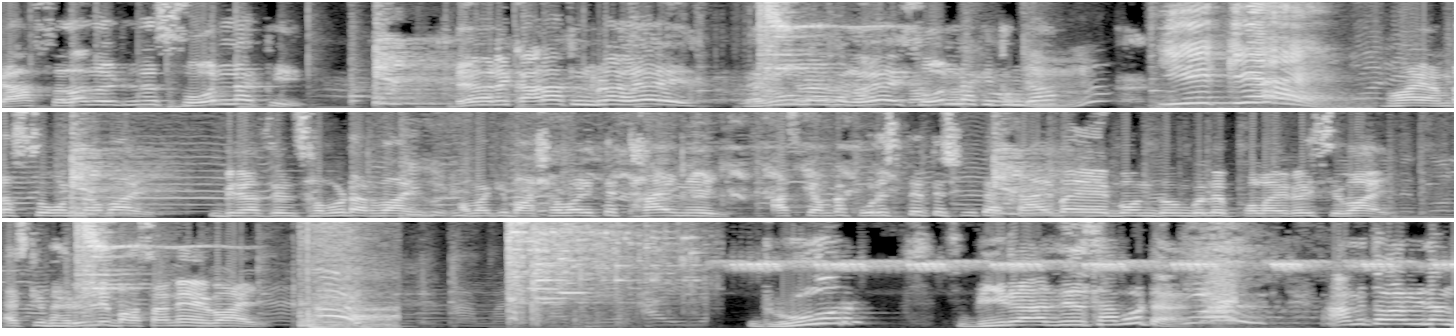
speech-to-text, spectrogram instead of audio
গাছ চালানো এটা সোন নাকি? এ আরে কারা তোমরা? এই ধরু না কেন? এই সোন নাকি তোমরা? ই কে? ভাই আমরা সোন না ভাই। ব্রাজিল সাপোর্টার ভাই। আমার কি বাসা বাড়িতে ঠাই নেই? আজকে আমরা পরিস্থিতি সেটা তাই ভাই এই বন জঙ্গলে পলাই রয়েছি ভাই। আজকে ভেরুলি বাসা নেই ভাই। ধুর ব্রাজিল সাপোর্টার আমি তো ভাবিলাম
